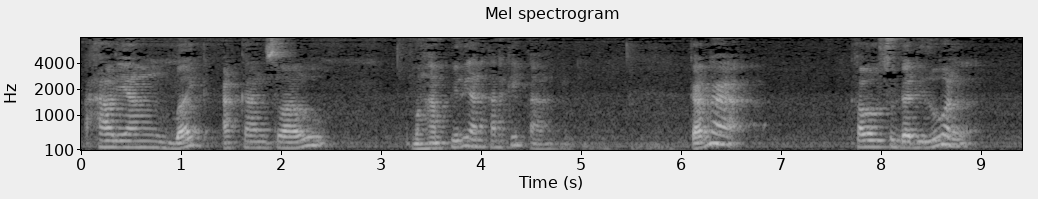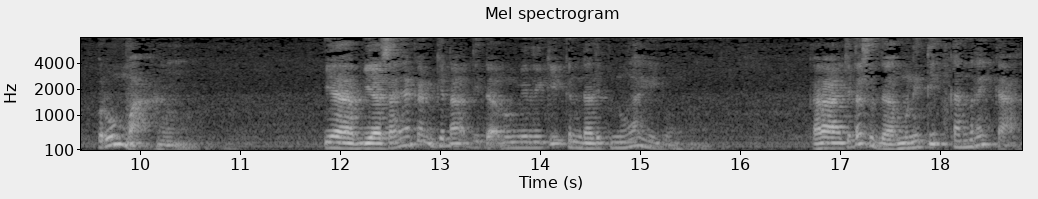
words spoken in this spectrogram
Hal yang baik akan selalu menghampiri anak-anak kita. Karena kalau sudah di luar rumah, Hmm. ya biasanya kan kita tidak memiliki kendali penuh lagi, Bung. Karena kita sudah menitipkan mereka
